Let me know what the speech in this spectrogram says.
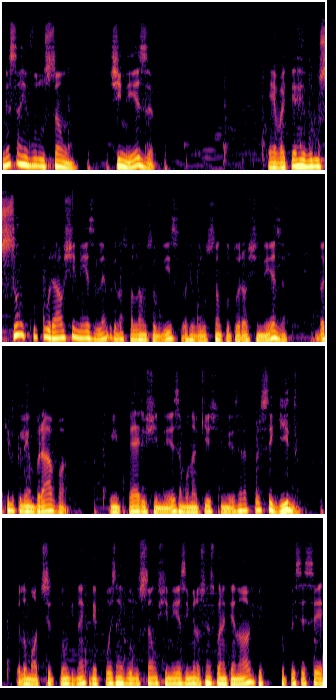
nessa revolução chinesa, é, vai ter a revolução cultural chinesa. Lembra que nós falamos sobre isso? A revolução cultural chinesa, tudo aquilo que lembrava o império chinês, a monarquia chinesa era perseguido pelo Mao Tse Tung, né? Que depois na revolução chinesa em 1949, que o PCC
